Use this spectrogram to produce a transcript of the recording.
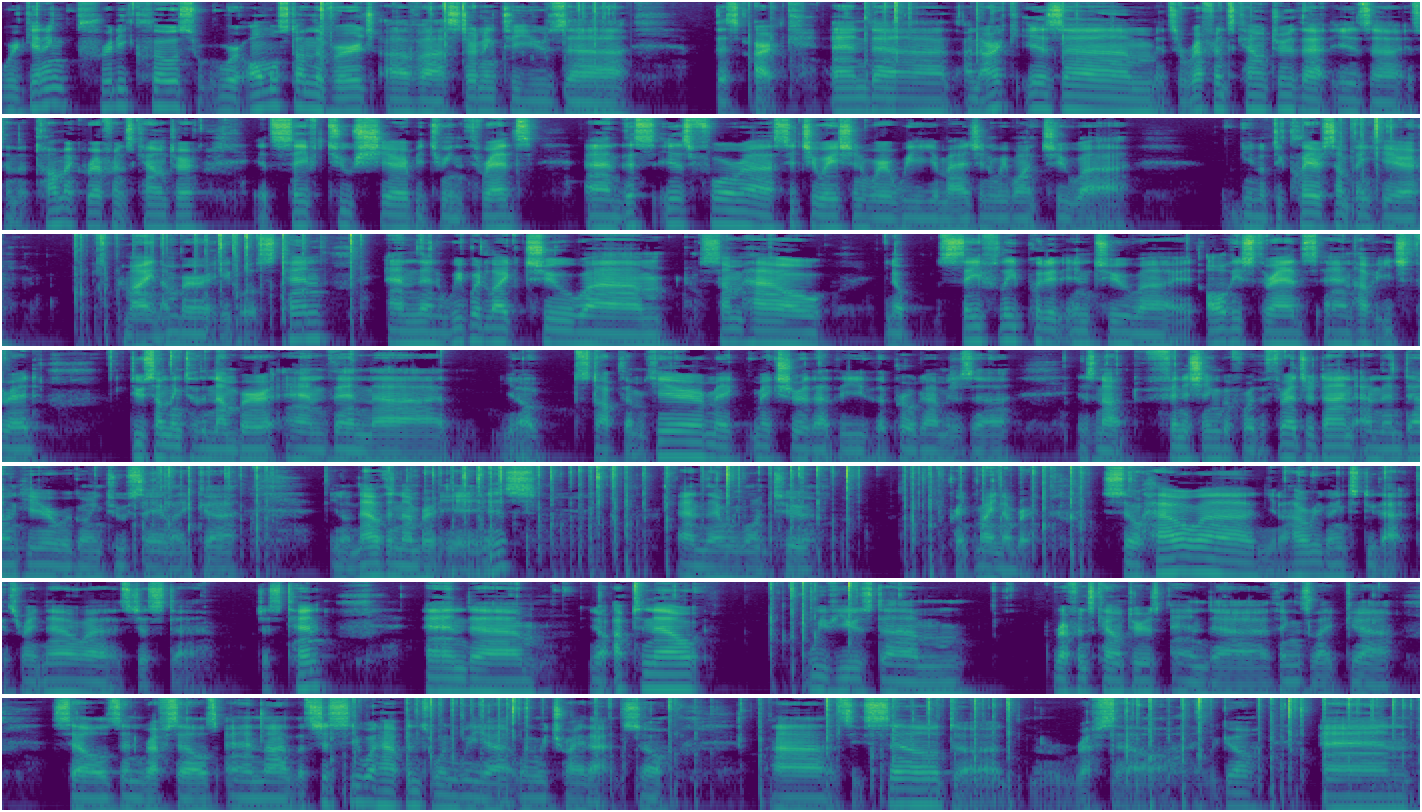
we're getting pretty close. We're almost on the verge of uh, starting to use uh, this arc. And uh, an arc is um, it's a reference counter that is uh, it's an atomic reference counter. It's safe to share between threads. And this is for a situation where we imagine we want to, uh, you know, declare something here. My number equals 10. And then we would like to um, somehow you know, safely put it into uh, all these threads and have each thread do something to the number and then, uh, you know, stop them here, make, make sure that the, the program is, uh, is not finishing before the threads are done. And then down here, we're going to say like, uh, you know, now the number is, and then we want to print my number. So how, uh, you know, how are we going to do that? Because right now uh, it's just, uh, just 10. And, um, you know, up to now, we've used um, reference counters and uh, things like uh, cells and ref cells, and uh, let's just see what happens when we uh, when we try that. So uh, let's see, cell dot ref cell. There we go, and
